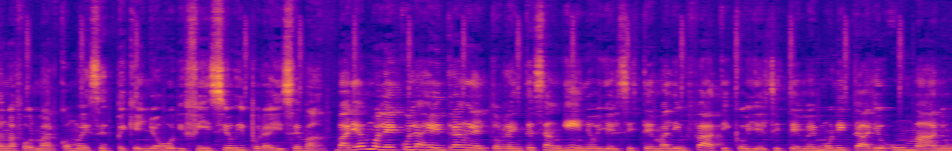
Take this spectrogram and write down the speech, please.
a formar como esos pequeños orificios y por ahí se van. Varias moléculas entran en el torrente sanguíneo y el sistema linfático y el sistema inmunitario humano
